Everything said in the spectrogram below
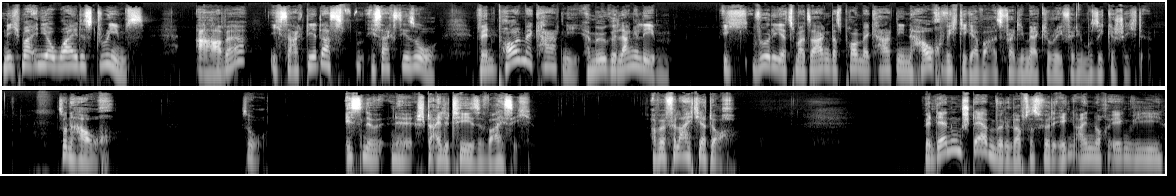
Nicht mal in your wildest dreams. Aber ich sag dir das, ich sag's dir so. Wenn Paul McCartney, er möge lange leben, ich würde jetzt mal sagen, dass Paul McCartney ein Hauch wichtiger war als Freddie Mercury für die Musikgeschichte. So ein Hauch. So. Ist eine, eine steile These, weiß ich. Aber vielleicht ja doch. Wenn der nun sterben würde, glaubst du, das würde irgendeinen noch irgendwie.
